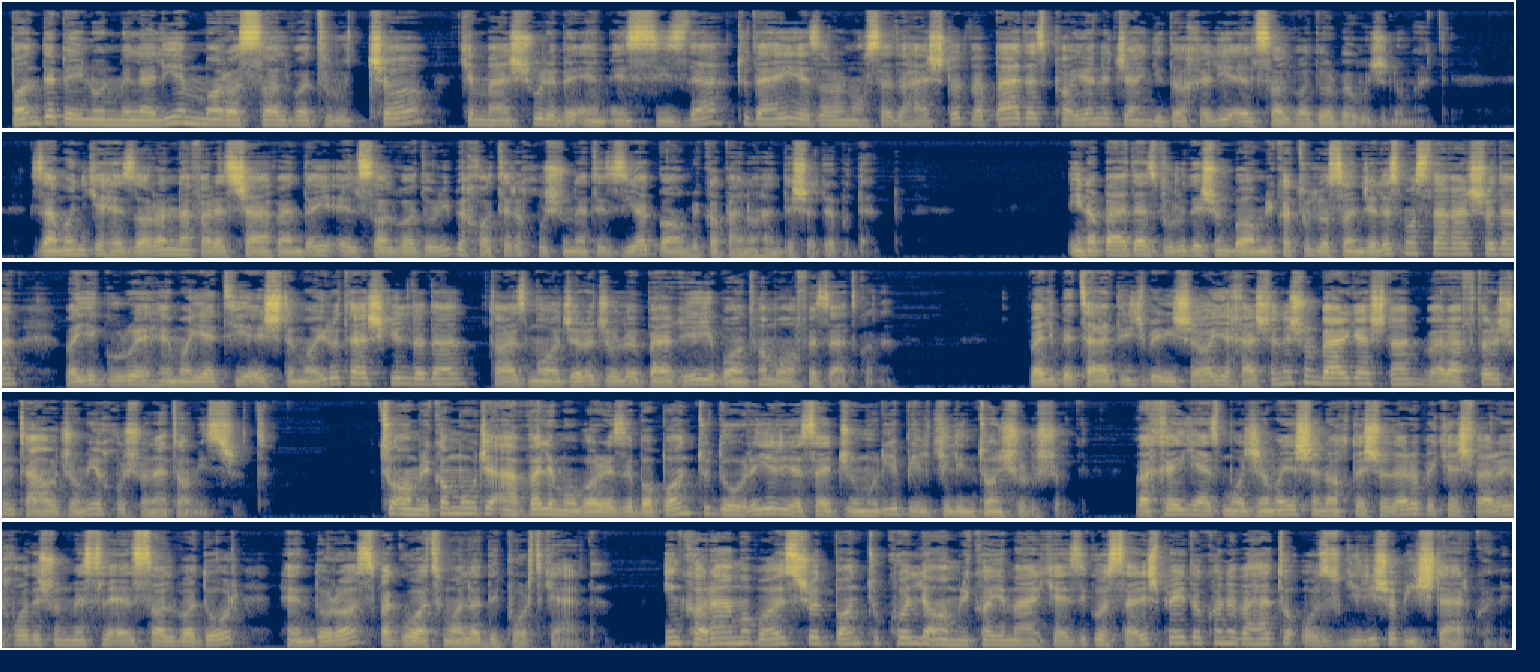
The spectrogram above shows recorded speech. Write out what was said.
باند بین‌المللی مارا سالواتروچا که مشهور به MS13 تو دهه 1980 و بعد از پایان جنگ داخلی السالوادور به وجود اومد. زمانی که هزاران نفر از شهروندای السالوادوری به خاطر خشونت زیاد به آمریکا پناهنده شده بودند. اینا بعد از ورودشون به آمریکا تو لس آنجلس مستقر شدن و یک گروه حمایتی اجتماعی رو تشکیل دادن تا از مهاجرا جلو بقیه باندها محافظت کنن. ولی به تدریج به ریشه های خشنشون برگشتن و رفتارشون تهاجمی خشونت آمیز شد. تو آمریکا موج اول مبارزه با باند تو دوره ریاست جمهوری بیل کلینتون شروع شد و خیلی از مجرمای شناخته شده رو به کشورهای خودشون مثل السالوادور، هندوراس و گواتمالا دیپورت کردن. این کارا اما باعث شد باند تو کل آمریکای مرکزی گسترش پیدا کنه و حتی عضوگیریش رو بیشتر کنه.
